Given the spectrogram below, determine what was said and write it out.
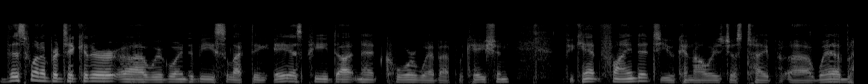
this one in particular, uh, we're going to be selecting ASP.NET Core Web Application. If you can't find it, you can always just type uh, Web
